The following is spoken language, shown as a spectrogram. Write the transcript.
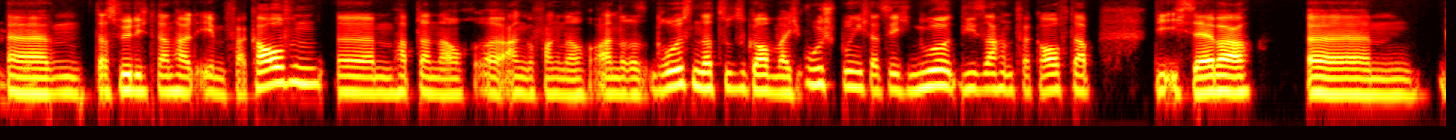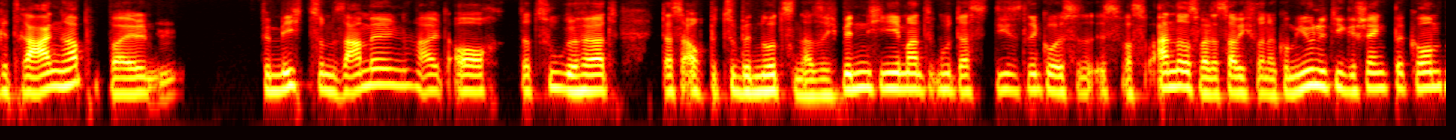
Mhm. Ähm, das würde ich dann halt eben verkaufen. Ähm, habe dann auch äh, angefangen, auch andere Größen dazu zu kaufen, weil ich ursprünglich tatsächlich nur die Sachen verkauft habe, die ich selber ähm, getragen habe, weil Mhm. für mich zum Sammeln halt auch dazu gehört, das auch zu benutzen. Also ich bin nicht jemand, gut, dass dieses Trikot ist, ist was anderes, weil das habe ich von der Community geschenkt bekommen.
